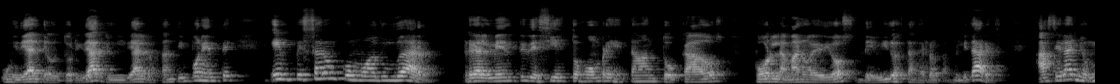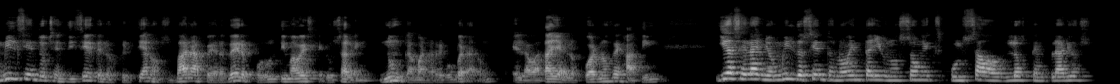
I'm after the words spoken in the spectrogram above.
un ideal de autoridad y un ideal bastante imponente, empezaron como a dudar realmente de si estos hombres estaban tocados por la mano de Dios debido a estas derrotas militares. Hacia el año 1187 los cristianos van a perder por última vez Jerusalén, nunca más la recuperaron, en la batalla de los cuernos de Hattin, y hacia el año 1291 son expulsados los templarios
